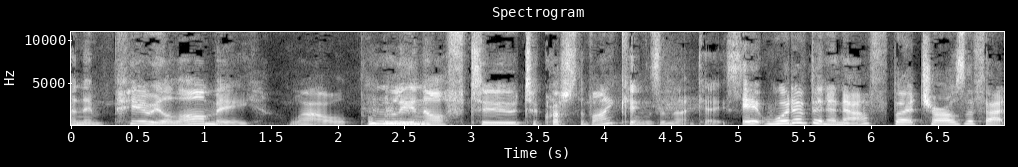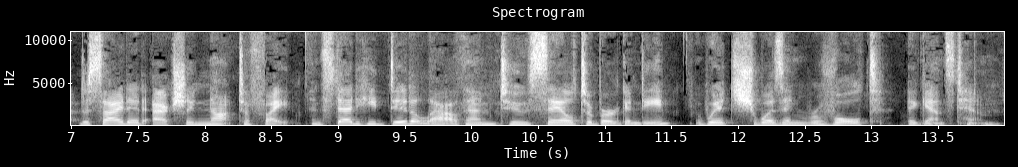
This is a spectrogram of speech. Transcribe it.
An imperial army? Wow, probably hmm. enough to, to crush the Vikings in that case. It would have been enough, but Charles the Fat decided actually not to fight. Instead, he did allow them to sail to Burgundy, which was in revolt against him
